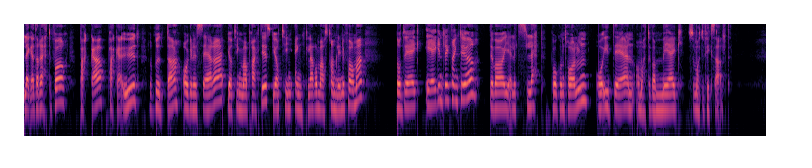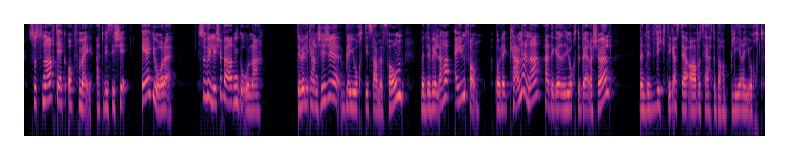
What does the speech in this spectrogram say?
legge til rette for, pakke, pakke ut, rydde, organisere, gjøre ting mer praktisk, gjøre ting enklere og mer strømlinjeforma. Når det jeg egentlig trengte å gjøre, det var å gi litt slipp på kontrollen og ideen om at det var meg som måtte fikse alt. Så snart det gikk opp for meg at hvis ikke jeg gjorde det, så ville ikke verden gå unna. Det ville kanskje ikke bli gjort i samme form, men det ville ha én form. Og det kan hende at jeg hadde gjort det bedre sjøl, men det viktigste er av og til at det bare blir gjort.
